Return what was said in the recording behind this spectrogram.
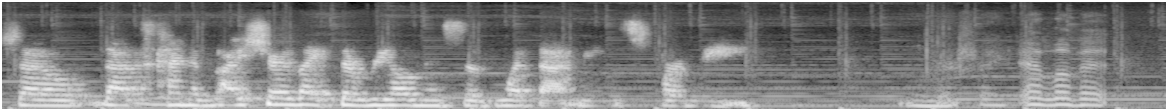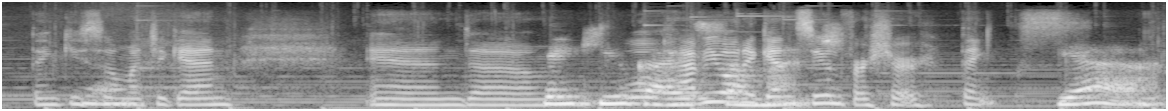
So that's kind of I share like the realness of what that means for me. Perfect. I love it. Thank you yeah. so much again, and um, thank you. We'll have you so on again much. soon for sure. Thanks. Yeah.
